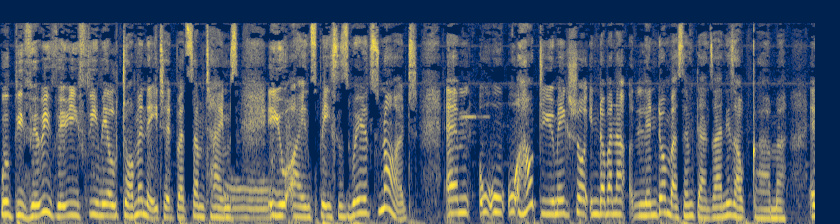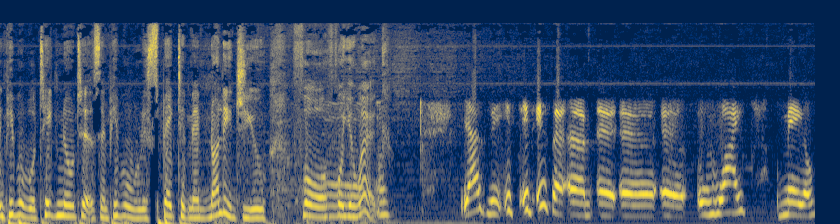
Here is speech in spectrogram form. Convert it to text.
will be very, very female dominated, but sometimes you are in spaces where it's not. Um, how do you make sure indobana lendomba semdanzani izawugqama and people will take notice and people will respect and acknowledge you for for your work? Yes, it, it is a, um, a, a, a white male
